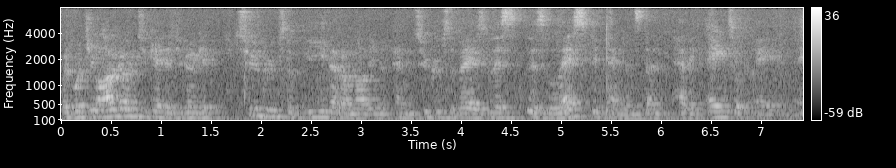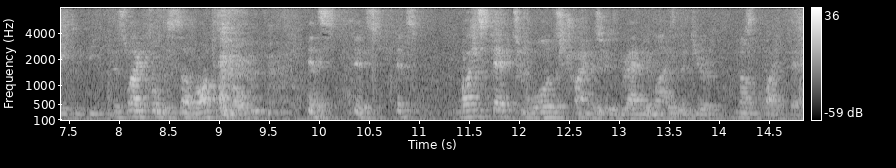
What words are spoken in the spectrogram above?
But what you are going to get is you're going to get two groups of B that are not independent, two groups of A. So there's, there's less dependence than having eight of A and eight of B. That's why I call this suboptimal. It's, it's, it's one step towards trying to randomize, but you're not quite there.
